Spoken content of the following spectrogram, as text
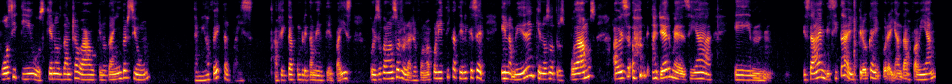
positivos que nos dan trabajo, que nos dan inversión, también afecta al país, afecta completamente al país. Por eso para nosotros la reforma política tiene que ser en la medida en que nosotros podamos, a veces, ayer me decía, em, estaba en visita y creo que ahí por ahí anda Fabián,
